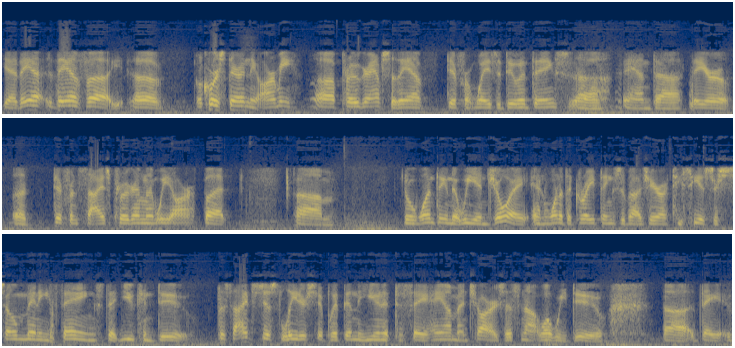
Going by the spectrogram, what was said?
Yeah, they they have. Uh, uh, of course, they're in the Army uh, program, so they have different ways of doing things, uh, and uh, they are a, a different size program than we are. But um, the one thing that we enjoy, and one of the great things about JROTC is there's so many things that you can do besides just leadership within the unit to say, "Hey, I'm in charge." That's not what we do. Uh, they,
